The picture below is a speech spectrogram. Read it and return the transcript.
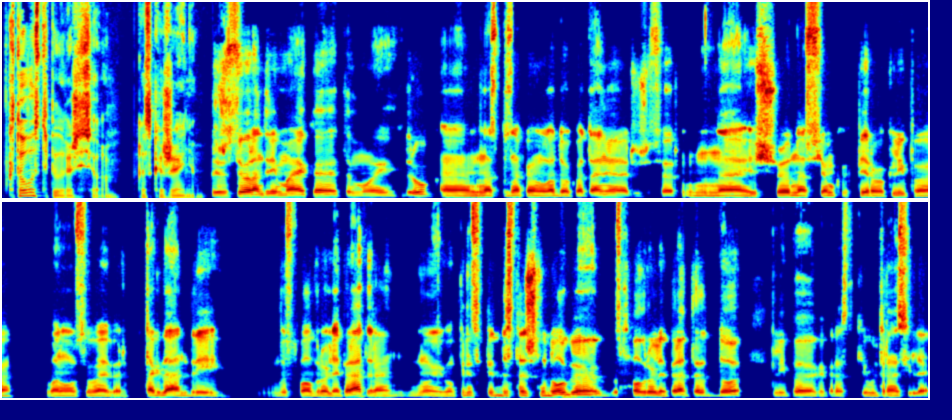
Кто выступил режиссером? Расскажи о нем. Режиссер Андрей Майка, это мой друг. Э, нас познакомил Ладо Кватаня, режиссер, на, еще на съемках первого клипа One Will Survivor. Тогда Андрей выступал в роли оператора. Ну, он, в принципе, достаточно долго выступал в роли оператора до клипа как раз-таки «Ультранасилие».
